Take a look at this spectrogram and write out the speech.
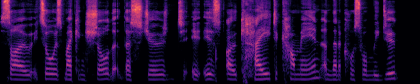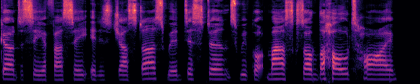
So it's always making sure that the student is okay to come in. And then of course when we do go into cfrc it is just us. We're distance we've got masks on the whole time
